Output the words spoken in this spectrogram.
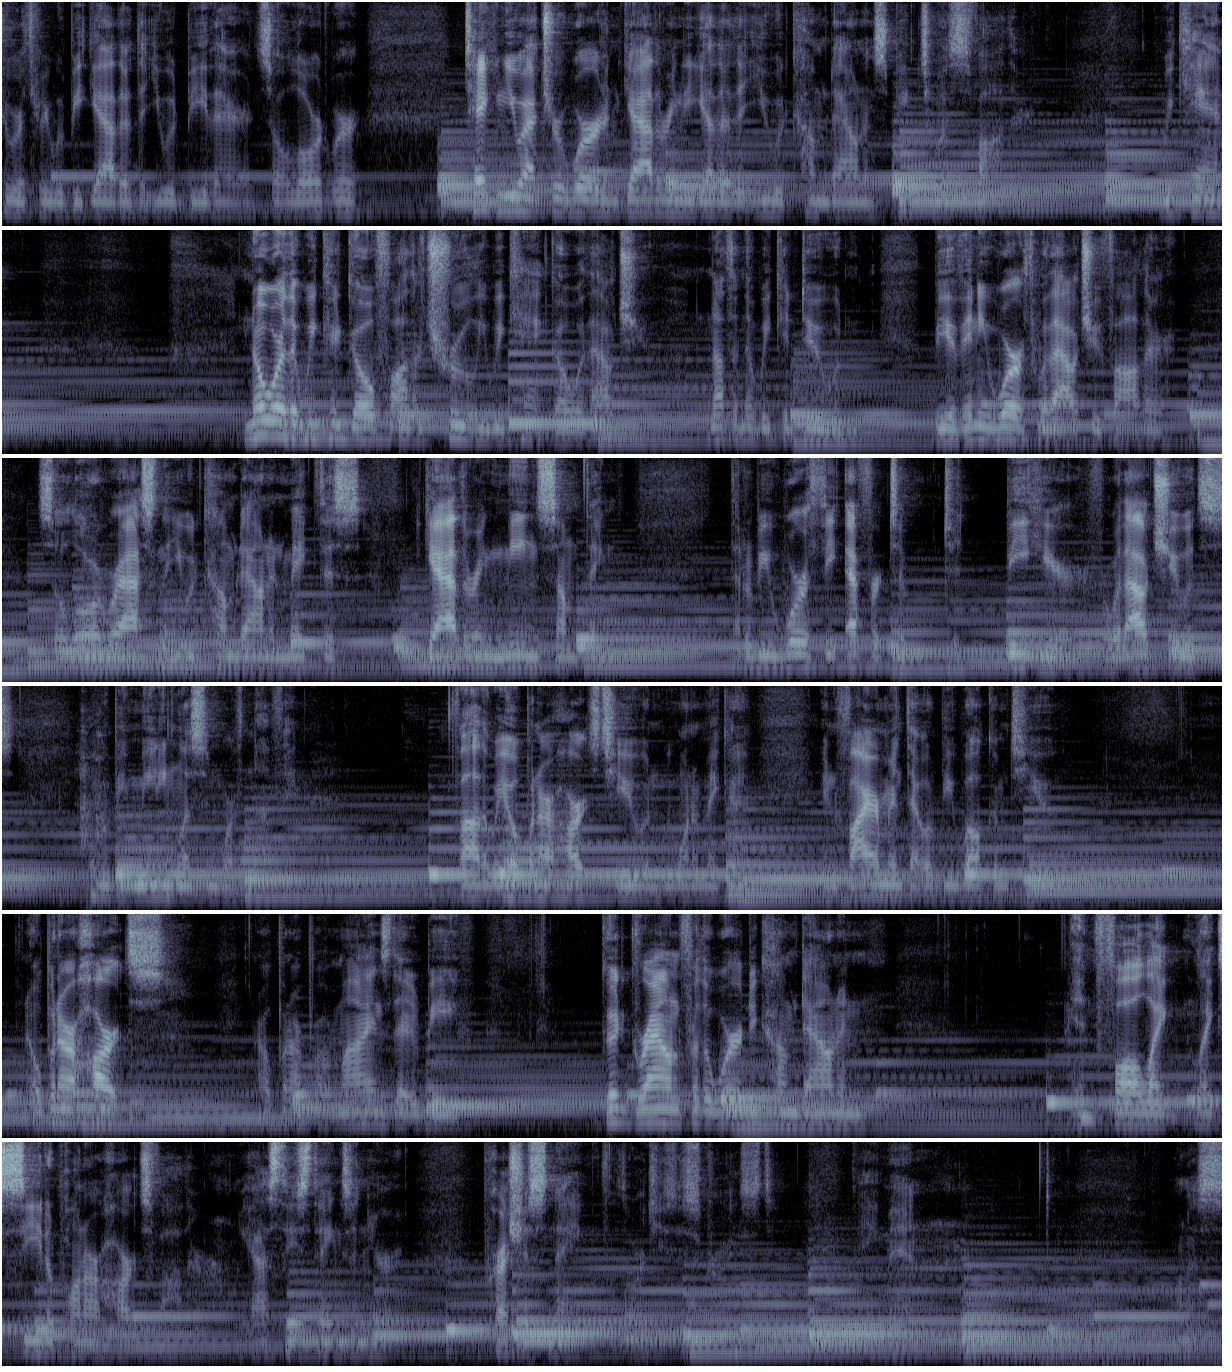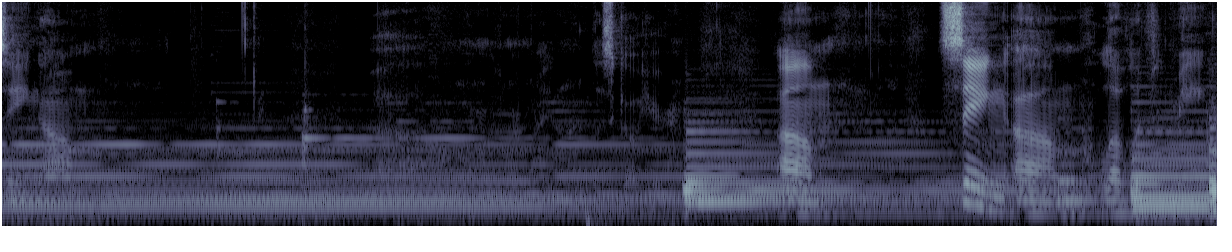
two or three would be gathered, that you would be there. And so, Lord, we're taking you at your word and gathering together that you would come down and speak to us, Father. We can't, nowhere that we could go, Father, truly, we can't go without you. Nothing that we could do would be of any worth without you, Father. So, Lord, we're asking that you would come down and make this gathering mean something that would be worth the effort to, to be here. For without you, it's it would be meaningless and worth nothing. Father, we open our hearts to you and we want to make an environment that would be welcome to you. And open our hearts, and open our, our minds that would be good ground for the word to come down and and fall like, like seed upon our hearts, Father. We ask these things in your precious name, Um, sing um, "Love Lifted Me."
